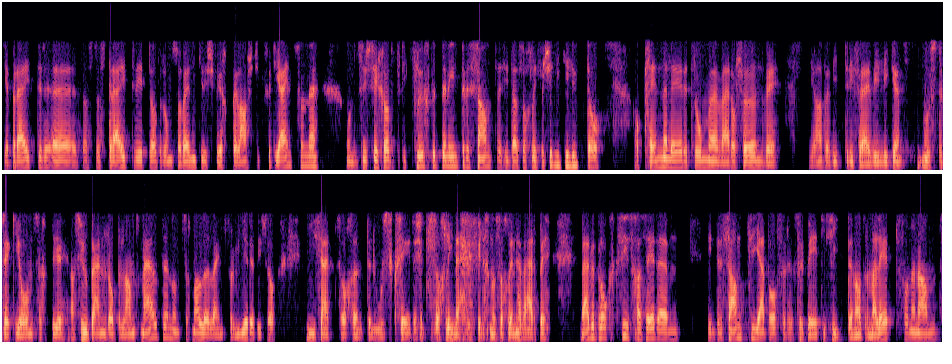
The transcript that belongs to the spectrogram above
je breiter äh, dass das getragen wird, oder, umso weniger ist vielleicht Belastung für die Einzelnen. Und es ist sicher auch für die Geflüchteten interessant, wenn sie da so ein bisschen verschiedene Leute auch, auch kennenlernen. Darum äh, wäre auch schön, wenn ja, wenn weitere Freiwillige aus der Region sich bei Asylberner Oberland melden und sich mal informieren, wie so Einsätze auch könnten aussehen. Das ist jetzt so ein kleiner, vielleicht noch so ein kleiner Werbe, Werbeblock gewesen. Es kann sehr ähm, interessant sein, eben auch für, für beide Seiten. Oder man lernt voneinander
